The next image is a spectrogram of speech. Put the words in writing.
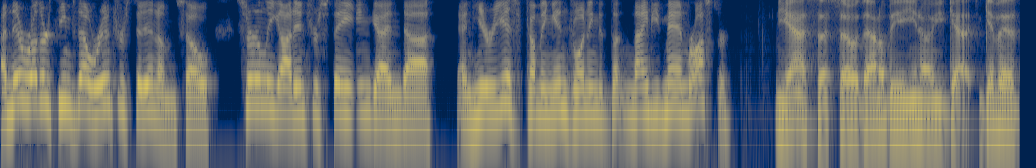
and there were other teams that were interested in him. So certainly got interesting, and uh, and here he is coming in, joining the 90 man roster. Yeah, so so that'll be you know you get give it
